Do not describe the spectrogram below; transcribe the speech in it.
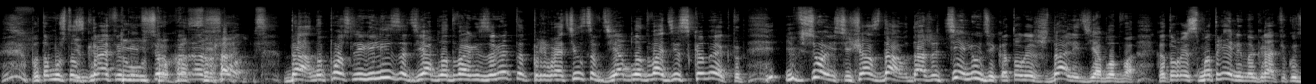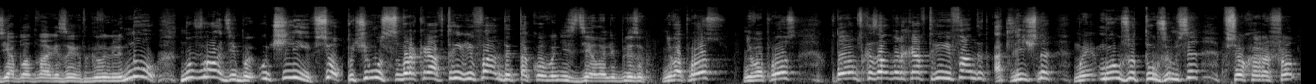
Потому что И с графикой все хорошо. Да, но после релиза Diablo 2 Resurrected превратился в Diablo 2 Disconnected. И все, и сейчас, да, даже те люди, которые ждали Diablo 2, которые смотрели на графику Diablo 2 Resurrected, говорили, ну, ну вроде бы, учли, все, почему с Warcraft 3 Refunded такого не сделали, Blizzard? Не вопрос, не вопрос. Кто вам сказал Warcraft 3 Refunded? Отлично, мы, мы уже тужимся, все хорошо.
